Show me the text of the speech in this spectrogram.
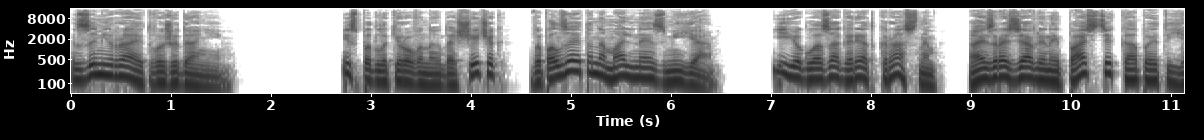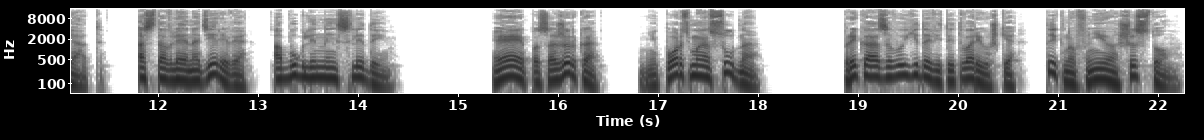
замирает в ожидании. Из-под лакированных дощечек выползает аномальная змея. Ее глаза горят красным, а из разъявленной пасти капает яд, оставляя на дереве обугленные следы. «Эй, пассажирка, не порть мое судно!» Приказываю ядовитой тварюшке, тыкнув в нее шестом.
